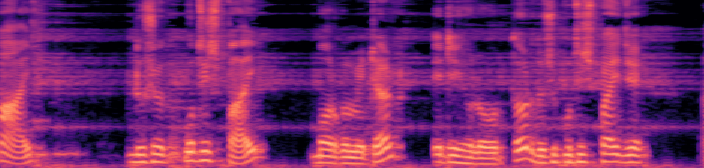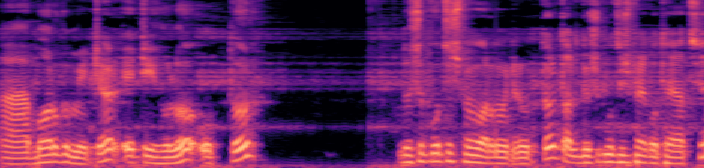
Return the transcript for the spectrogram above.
পাই, দুশো পঁচিশ পাই বর্গমিটার। এটি হলো উত্তর, দুশো পঁচিশ পাই যে বর্গমিটার, এটি হলো উত্তর। দুশো পঁচিশ পাই বর্গমিটার উত্তর, তাহলে দুশো পঁচিশ পাই কোথায় আছে?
